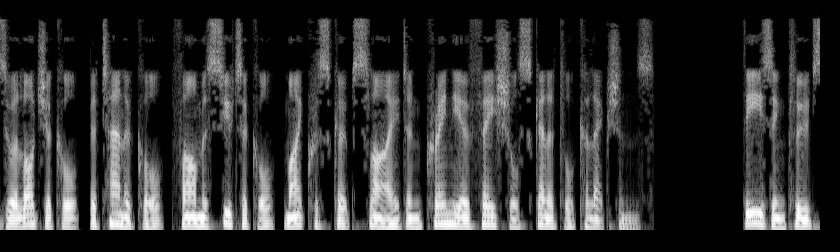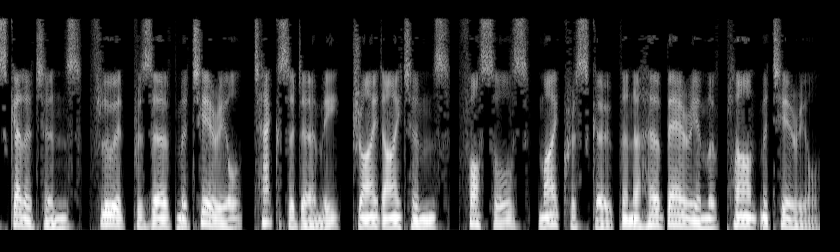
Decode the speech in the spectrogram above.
zoological, botanical, pharmaceutical, microscope slide and craniofacial skeletal collections. These include skeletons, fluid-preserved material, taxidermy, dried items, fossils, microscope and a herbarium of plant material.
